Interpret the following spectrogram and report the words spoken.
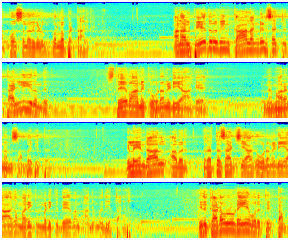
அப்போசலர்களும் கொல்லப்பட்டார்கள். ஆனால் பேதுருவின் காலங்கள் சற்று தள்ளி இருந்தது. ஸ்தேவானுக்கு உடனடியாக அந்த மரணம் சம்பவித்தது. இல்லையென்றால் அவர் இரத்த சாட்சியாக உடனடியாக மறிக்கும்படிக்கு தேவன் அனுமதித்தார். இது கடவுளுடைய ஒரு திட்டம்.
